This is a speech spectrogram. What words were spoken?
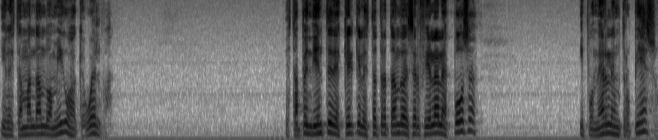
Y le están mandando amigos a que vuelva. Está pendiente de aquel que le está tratando de ser fiel a la esposa y ponerle un tropiezo.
